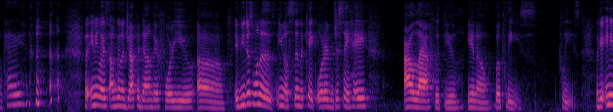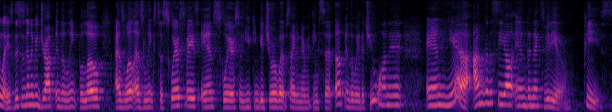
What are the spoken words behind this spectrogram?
okay. but anyways, I'm gonna drop it down there for you. Um, if you just want to, you know, send a cake order and just say, hey, I'll laugh with you, you know. But please, please. Okay. Anyways, this is gonna be dropped in the link below, as well as links to Squarespace and Square, so you can get your website and everything set up in the way that you want it. And yeah, I'm gonna see y'all in the next video. Peace.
